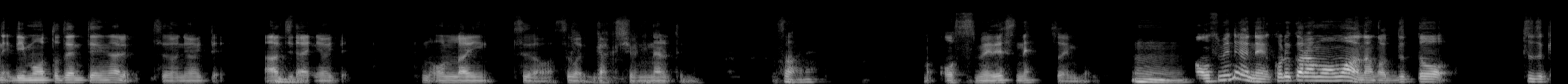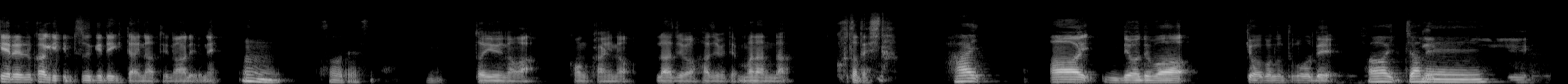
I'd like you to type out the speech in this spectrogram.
ね、リモート前提になる通話において、あうん時代において、このオンライン通話はすごい学習になるというのは、そうだね。まあ、おすすめですね、そういう意味で。うん。おすすめだよね。これからもまあなんかずっと続けれる限り続けていきたいなっていうのはあるよね。うん。そうですね。というのが今回のラジオを初めて学んだことでした。はい。はーい。ではでは、今日はこんなところで。はい。じゃあねー。えー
